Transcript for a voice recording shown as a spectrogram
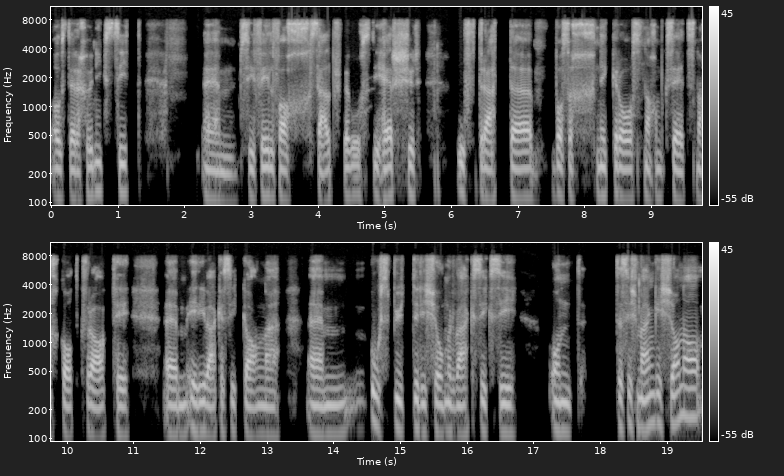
aus der Königszeit, ähm, sind vielfach selbstbewusste Herrscher auftreten, die sich nicht gross nach dem Gesetz, nach Gott gefragt haben, ähm, ihre Wege sind gegangen, ähm, ausbeuterisch unterwegs waren und das ist manchmal schon noch,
